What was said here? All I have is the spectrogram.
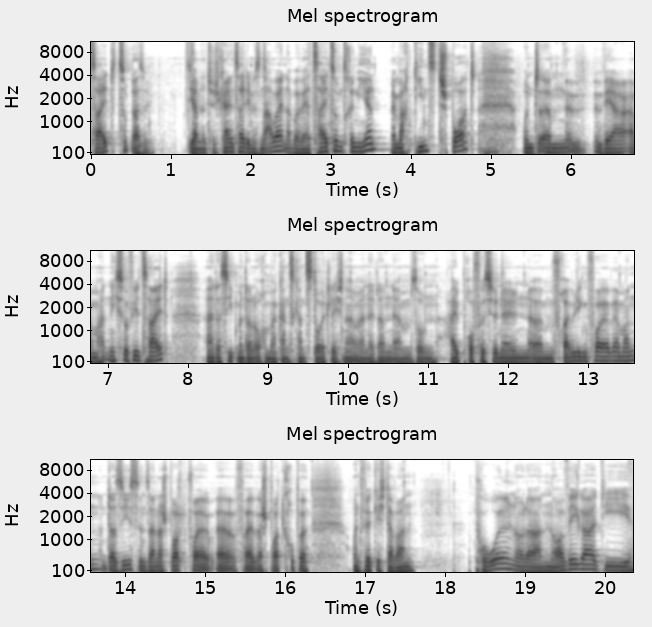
Zeit zum, also die haben natürlich keine Zeit, die müssen arbeiten, aber wer hat Zeit zum Trainieren, wer macht Dienstsport und ähm, wer ähm, hat nicht so viel Zeit, äh, das sieht man dann auch immer ganz, ganz deutlich, ne? wenn du dann ähm, so einen halbprofessionellen ähm, freiwilligen Feuerwehrmann da siehst in seiner Sport, Feuer, äh, Feuerwehrsportgruppe und wirklich, da waren Polen oder Norweger, die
